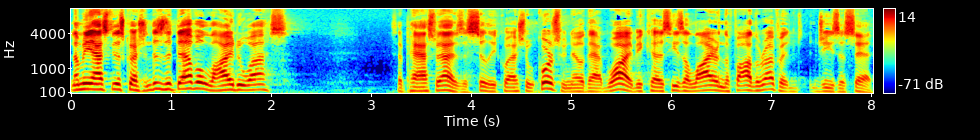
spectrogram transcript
let me ask you this question Does the devil lie to us? said, Pastor, that is a silly question. Of course we know that. Why? Because he's a liar and the father of it, Jesus said.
